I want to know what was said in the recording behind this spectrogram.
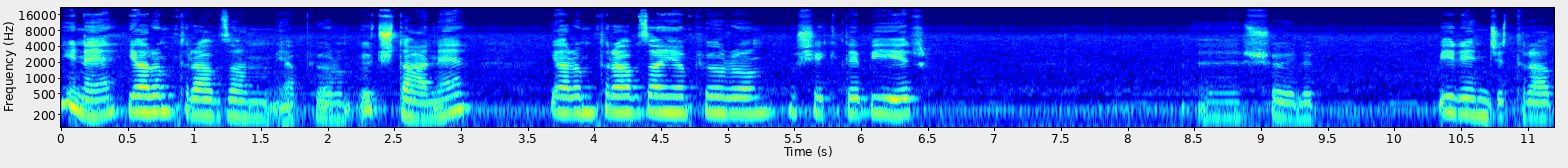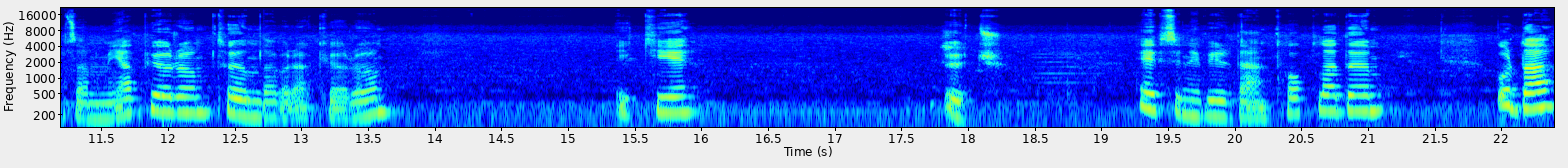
Yine yarım trabzan yapıyorum. 3 tane yarım trabzan yapıyorum. Bu şekilde bir e, şöyle birinci trabzanımı yapıyorum. Tığımda bırakıyorum. 2 3 hepsini birden topladım. Burada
